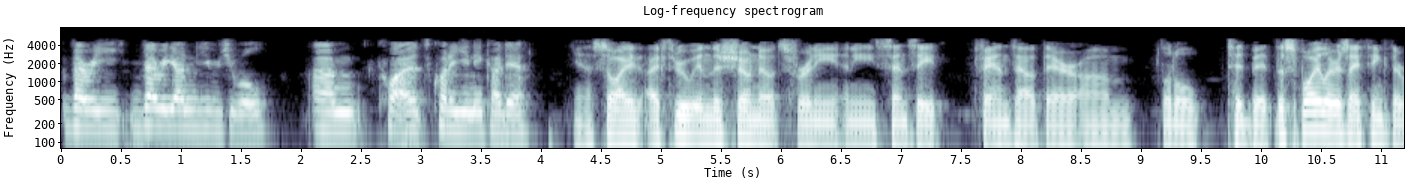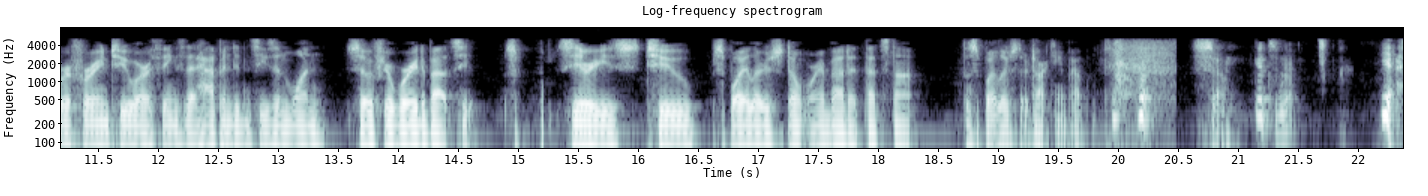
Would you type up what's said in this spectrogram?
very, very unusual, um, quite a, quite a unique idea. Yeah, so I, I threw in the show notes for any any Sense8 fans out there. Um, little tidbit. The spoilers I think they're referring to are things that happened in season one. So if you're worried about se- sp- series two spoilers, don't worry about it. That's not the spoilers they're talking about. so Good to know. yes,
